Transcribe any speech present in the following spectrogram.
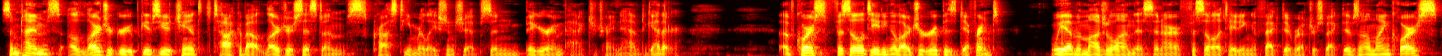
Sometimes a larger group gives you a chance to talk about larger systems, cross team relationships, and bigger impact you're trying to have together. Of course, facilitating a larger group is different. We have a module on this in our Facilitating Effective Retrospectives online course,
